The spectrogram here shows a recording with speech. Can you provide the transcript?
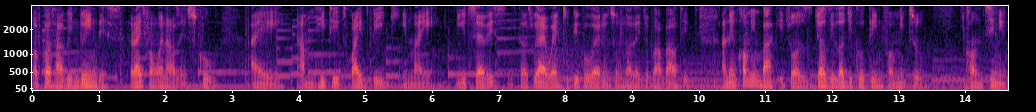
Of course, I've been doing this right from when I was in school. I um, hit it quite big in my youth service because where I went to, people weren't so knowledgeable about it. And then coming back, it was just the logical thing for me to continue.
